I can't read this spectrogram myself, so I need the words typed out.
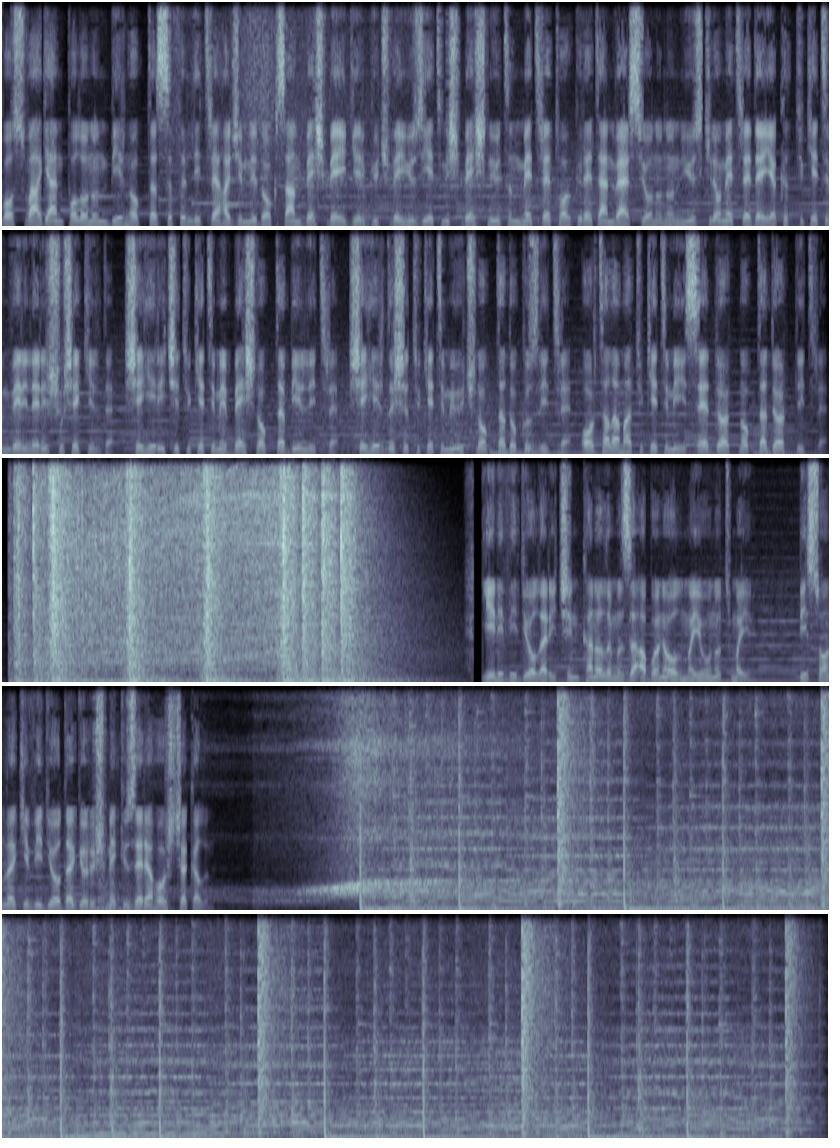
Volkswagen Polo'nun 1.0 litre hacimli 95 beygir güç ve 175 Nm tork üreten versiyonunun 100 kilometrede yakıt tüketim verileri şu şekilde. Şehir içi tüketimi 5.1 litre, şehir dışı tüketimi 3.9 litre, ortalama tüketimi ise 4.4 litre. Yeni videolar için kanalımıza abone olmayı unutmayın. Bir sonraki videoda görüşmek üzere hoşçakalın.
